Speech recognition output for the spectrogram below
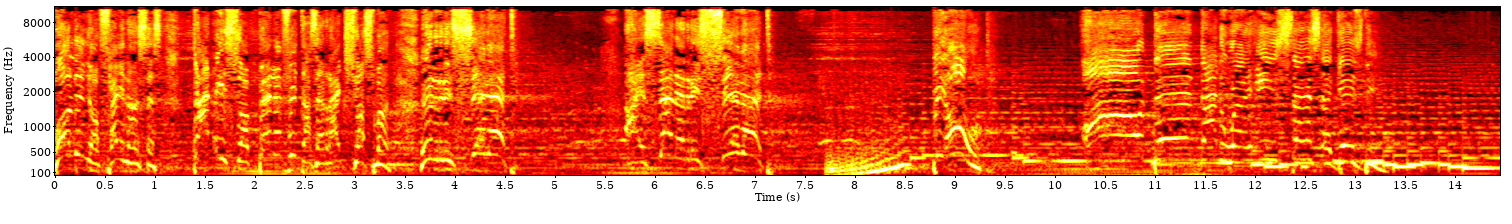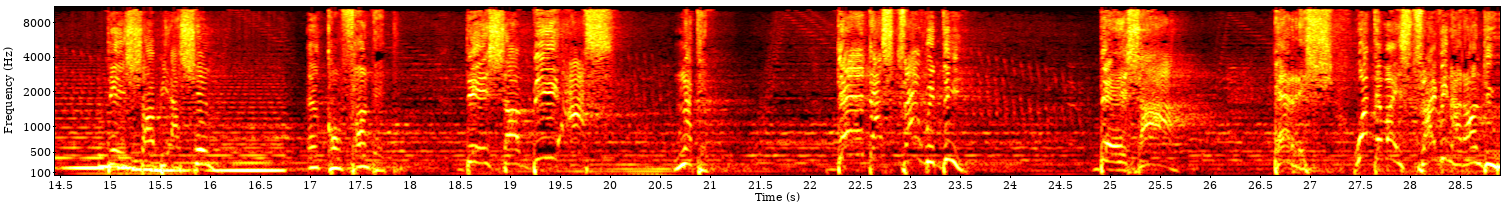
holding your finances. That is your benefit as a righteous man. Receive it. I said, receive it. Behold, all they that were incensed against thee, they shall be ashamed and confounded. They shall be as nothing. With thee, they shall perish. Whatever is striving around you,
